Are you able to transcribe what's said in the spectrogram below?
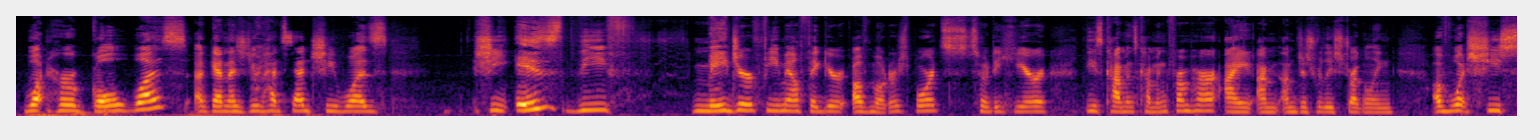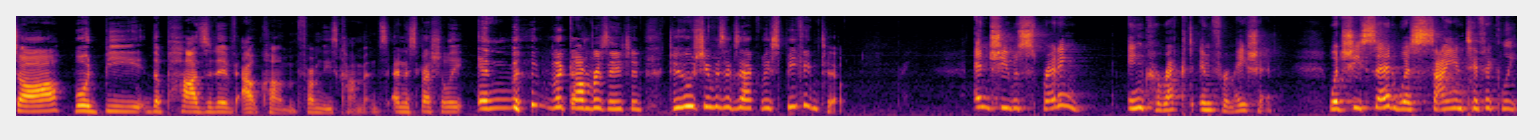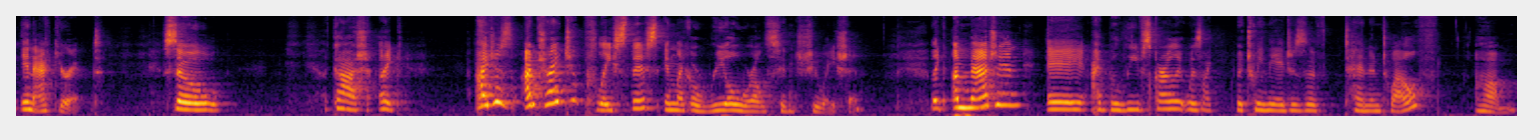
what her goal was again as you had said she was she is the f- major female figure of motorsports so to hear these comments coming from her i i'm, I'm just really struggling of what she saw would be the positive outcome from these comments, and especially in the conversation to who she was exactly speaking to. And she was spreading incorrect information. What she said was scientifically inaccurate. So, gosh, like, I just, I'm trying to place this in like a real world situation. Like, imagine a, I believe Scarlett was like between the ages of 10 and 12. Um,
